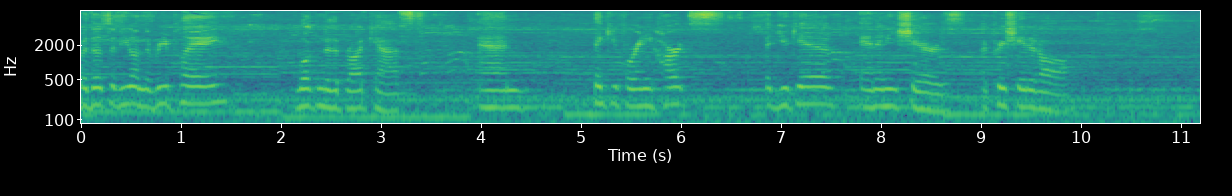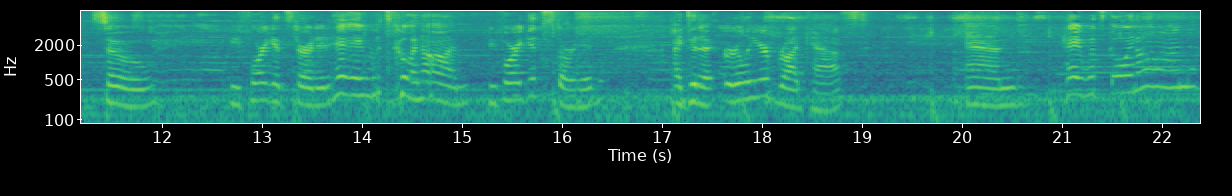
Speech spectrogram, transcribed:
For those of you on the replay, welcome to the broadcast. And thank you for any hearts that you give and any shares. I appreciate it all. So, before I get started, hey, what's going on? Before I get started, I did an earlier broadcast. And hey, what's going on?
